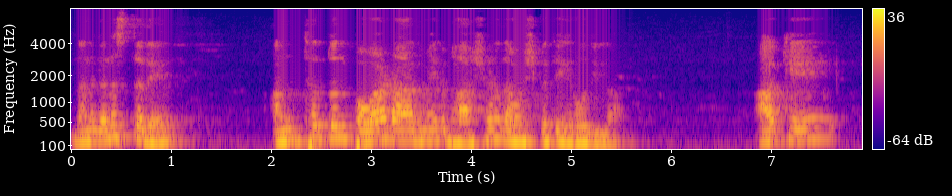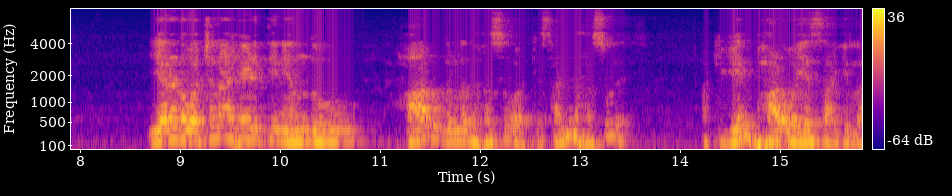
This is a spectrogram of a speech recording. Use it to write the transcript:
ನನಗನ್ನಿಸ್ತದೆ ಅಂಥದ್ದೊಂದು ಪವಾಡ ಆದಮೇಲೆ ಭಾಷಣದ ಅವಶ್ಯಕತೆ ಇರೋದಿಲ್ಲ. ಆಕೆ ಎರಡು ವಚನ ಹೇಳ್ತೀನಿ ಅಂದು ಹಾಲು ಗಲ್ಲದ ಹಸು, ಆಕೆ ಸಣ್ಣ ಹಸುವೆ. ಆಕೆಗೇನು ಭಾಳ ವಯಸ್ಸಾಗಿಲ್ಲ.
